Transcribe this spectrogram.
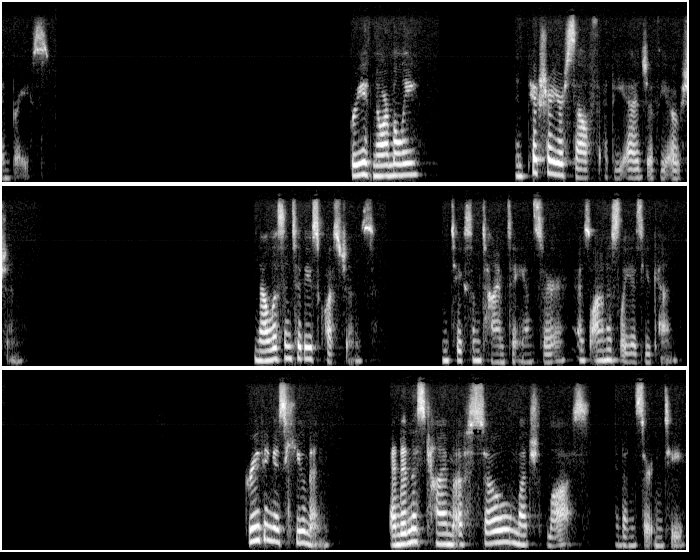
embrace. Breathe normally and picture yourself at the edge of the ocean. Now listen to these questions and take some time to answer as honestly as you can. Grieving is human, and in this time of so much loss and uncertainty,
